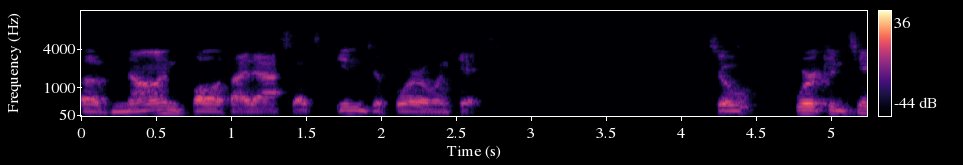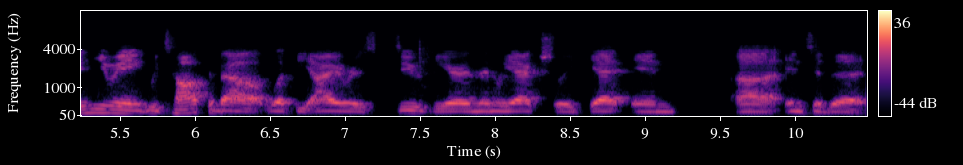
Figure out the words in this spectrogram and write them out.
of non qualified assets into 401ks. So we're continuing, we talk about what the IRAs do here, and then we actually get in uh, into the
